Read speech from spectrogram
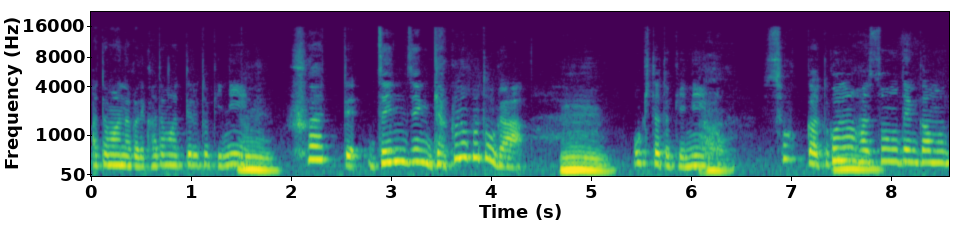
頭の中で固まってる時に、うん、ふわって全然逆のことが起きた時に、うんはい、そっかこの発想の転換も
